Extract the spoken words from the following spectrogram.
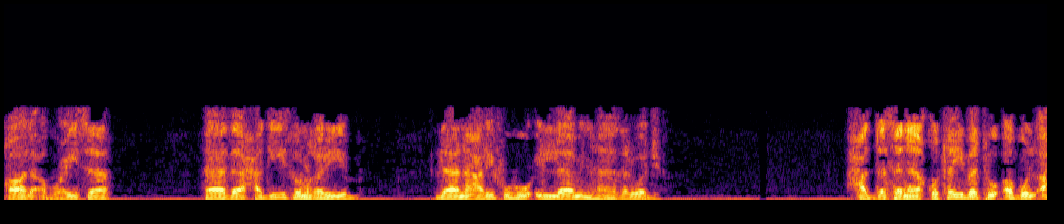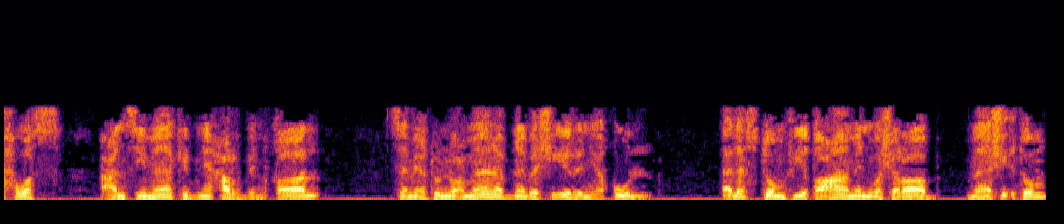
قال أبو عيسى هذا حديث غريب لا نعرفه إلا من هذا الوجه. حدثنا قتيبة أبو الأحوص عن سماك بن حرب قال سمعت النعمان بن بشير يقول ألستم في طعام وشراب ما شئتم؟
